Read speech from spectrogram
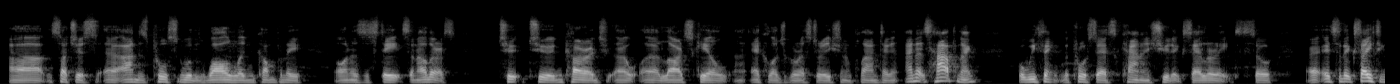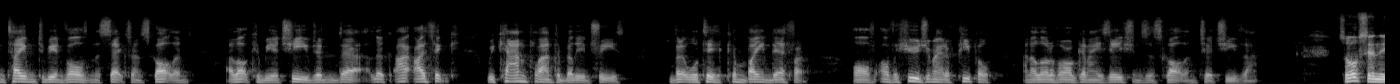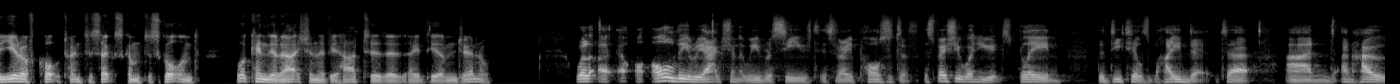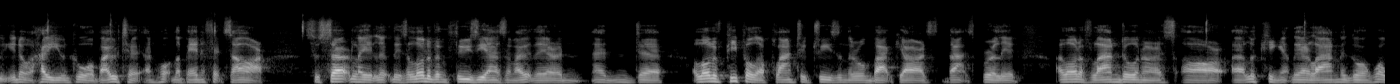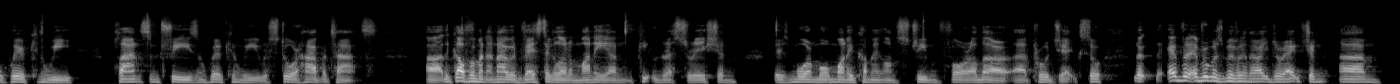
uh, such as uh, Anders Povlsen with his Wildling Company on his estates and others to, to encourage uh, large scale uh, ecological restoration and planting. And it's happening, but we think the process can and should accelerate. So uh, it's an exciting time to be involved in the sector in Scotland. A lot can be achieved. And uh, look, I, I, think we can plant a billion trees, but it will take a combined effort of, of a huge amount of people and a lot of organisations in Scotland to achieve that. So, obviously, in the year of COP26 come to Scotland, what kind of reaction have you had to the idea in general? Well, uh, uh, all the reaction that we've received is very positive, especially when you explain the details behind it uh, and and how you know how you go about it and what the benefits are. So certainly, look, there's a lot of enthusiasm out there, and and uh, a lot of people are planting trees in their own backyards. That's brilliant. A lot of landowners are uh, looking at their land and going, well, where can we plant some trees and where can we restore habitats? Uh, the government are now investing a lot of money on peatland restoration there's more and more money coming on stream for other uh, projects. So look, every, everyone's moving in the right direction, um,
